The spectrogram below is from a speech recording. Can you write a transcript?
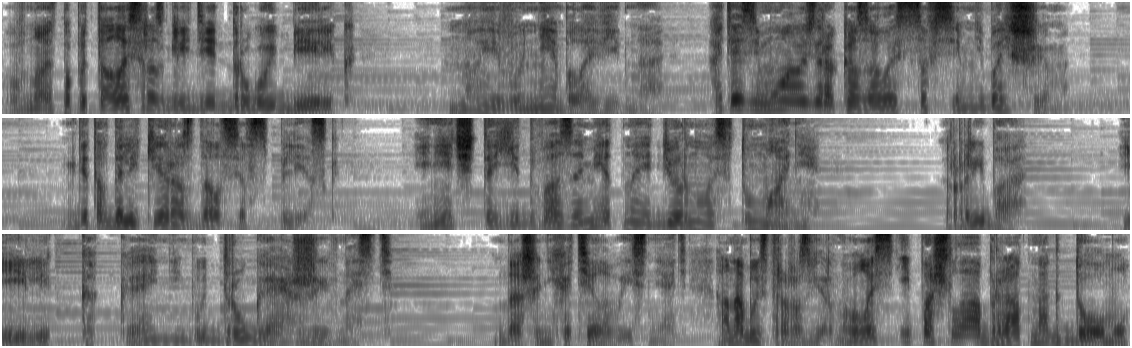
вновь попыталась разглядеть другой берег, но его не было видно, хотя зимой озеро казалось совсем небольшим. Где-то вдалеке раздался всплеск, и нечто едва заметное дернулось в тумане. Рыба или какая-нибудь другая живность. Даша не хотела выяснять. Она быстро развернулась и пошла обратно к дому.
